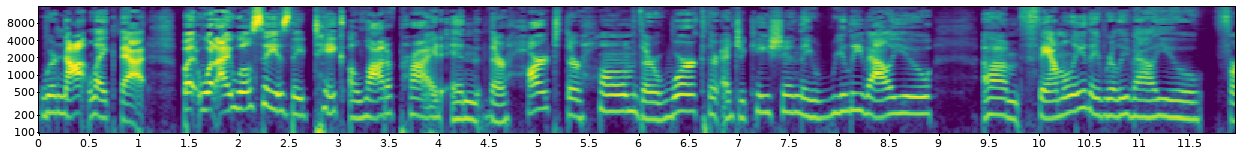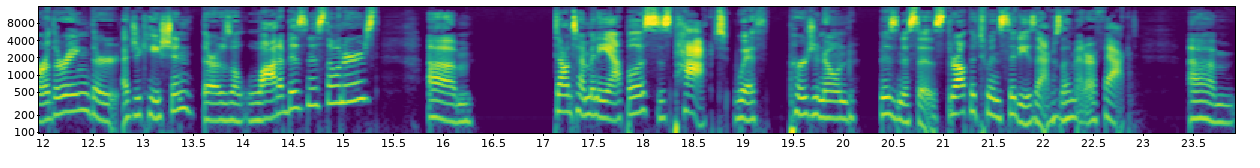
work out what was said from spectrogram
We're not like that. But what I will say is they take a lot of pride in their heart, their home, their work, their education. They really value um, family. They really value furthering their education. There's a lot of business owners. Um, downtown Minneapolis is packed with Persian owned businesses throughout the Twin Cities, as a matter of fact. Um,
